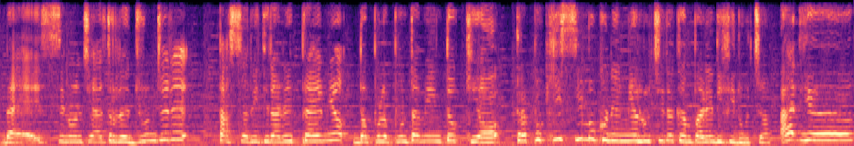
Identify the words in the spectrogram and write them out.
Beh, se non c'è altro da aggiungere, passo a ritirare il premio dopo l'appuntamento che ho tra pochissimo con il mio lucida campagna di fiducia. Addio!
